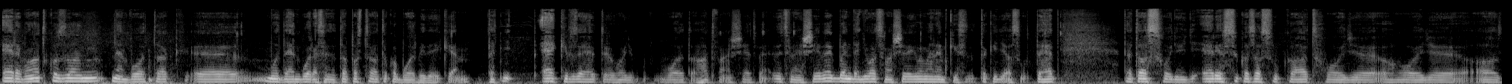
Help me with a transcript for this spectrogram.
erre vonatkozóan nem voltak uh, modern borászati tapasztalatok a borvidéken. Tehát elképzelhető, hogy volt a 60-as, 50-es években, de 80-as években már nem készítettek így asszút. Tehát tehát az, hogy így erjesszük az aszukat, hogy, hogy, az,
